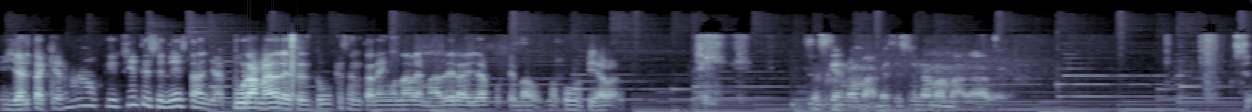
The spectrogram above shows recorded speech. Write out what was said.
Y ya el taquero, no, que sientes en esta, ya pura madre se tuvo que sentar en una de madera ya porque no, no confiaba. Es que no mames, es una mamada, güey. Sí.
